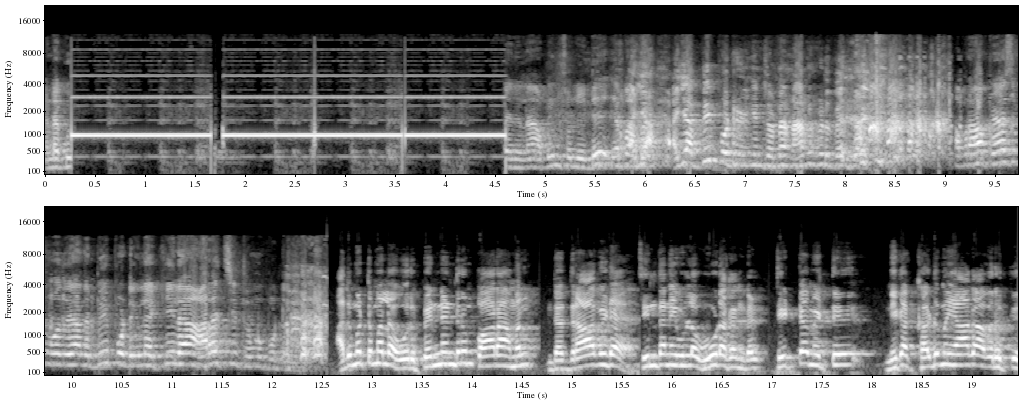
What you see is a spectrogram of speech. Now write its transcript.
என்ன அப்படின்னு சொல்லிட்டு ஐயா பீ போட்டுருவீங்கன்னு சொன்னா நானும் கூட பேசுறேன். அப்புறம் பேசும்போது அந்த பீ போட்டீங்களா கீழே அரைச்சிட்டு போட்டு அது மட்டுமல்ல ஒரு பெண்ணென்றும் பாராமல் இந்த திராவிட சிந்தனை உள்ள ஊடகங்கள் திட்டமிட்டு மிக கடுமையாக அவருக்கு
